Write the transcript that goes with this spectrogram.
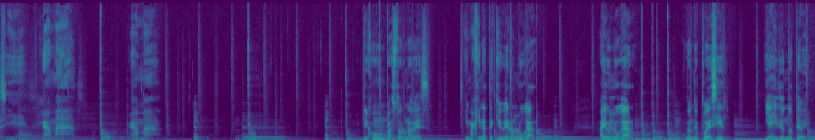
Así es. Jamás. Jamás. Dijo un pastor una vez, imagínate que hubiera un lugar, hay un lugar donde puedes ir y ahí Dios no te ve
